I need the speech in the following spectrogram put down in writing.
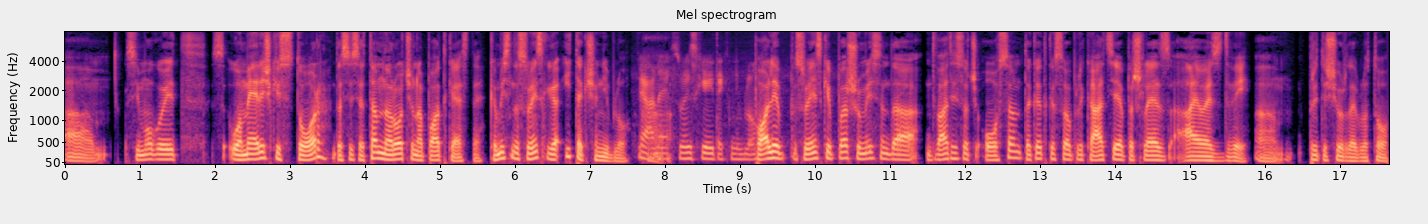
um, si mogel iti v ameriški store, da si se tam naročil na podcaste. Ker mislim, da slovenskega itek še ni bilo. Ja, ne, slovenskega itek ni bilo. Pol je slovenski pršel, mislim, da 2008, takrat, ko so aplikacije prišle z iOS 2. Um, Priti šur, da je bilo to.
